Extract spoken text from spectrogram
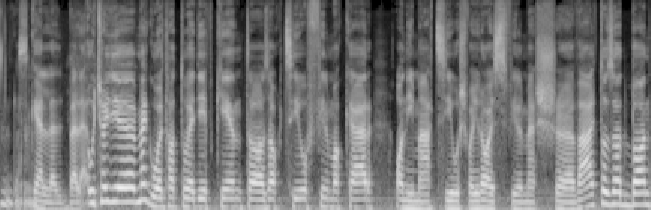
Igen. Az kellett bele. Úgyhogy ö, megoldható egyébként az akciófilm akár animációs vagy rajzfilmes változatban,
